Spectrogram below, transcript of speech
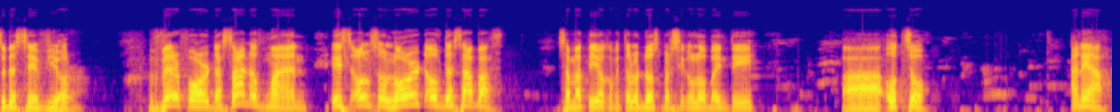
to the Savior. Therefore, the Son of Man is also Lord of the Sabbath. Sa Mateo Kapitulo 2, versikulo 20, ah 8. Ano ya?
